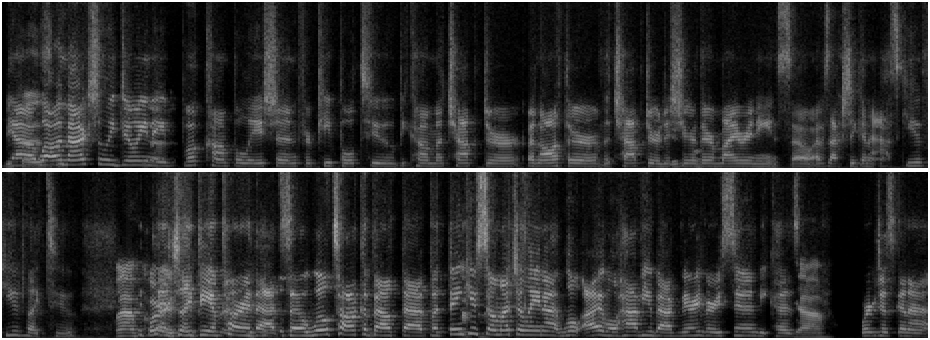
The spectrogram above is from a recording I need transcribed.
yeah, well, I'm actually doing a book compilation for people to become a chapter, an author of the chapter to share their Myronies. So I was actually going to ask you if you'd like to well, of course potentially be a part of that. So we'll talk about that. But thank you so much, Elena. Well, I will have you back very, very soon because yeah we're just gonna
